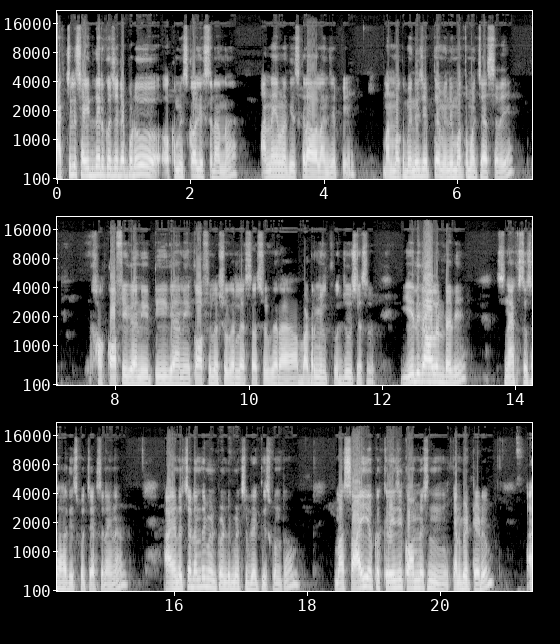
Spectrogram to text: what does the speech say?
యాక్చువల్లీ సైట్ దగ్గరకు వచ్చేటప్పుడు ఒక మిస్ కాల్ ఇస్తాడు అన్న. అన్న ఏమైనా తీసుకురావాలని చెప్పి. మనం ఒక మెనూ చెప్తే మెనూ మొత్తం వచ్చేస్తుంది. కాఫీ కానీ టీ కానీ కాఫీలో షుగర్ లేస్తా షుగర్ బటర్ మిల్క్ జ్యూసెస్ ఏది కావాలంటే అది స్నాక్స్తో సహా తీసుకొచ్చేస్తాడు ఆయన. ఆయన వచ్చాడంటే మేము ట్వంటీ మినిట్స్ బ్రేక్ తీసుకుంటాం. మా సాయి ఒక క్రేజీ కాంబినేషన్ కనిపెట్టాడు. ఆ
